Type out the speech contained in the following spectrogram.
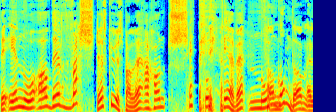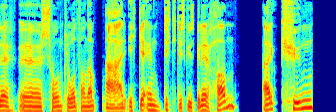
Det er noe av det verste skuespillet jeg har sett på TV noen Van gang. Damme, eller uh, Jean-Claude Van Damme, er ikke en dyktig skuespiller. Han er kun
